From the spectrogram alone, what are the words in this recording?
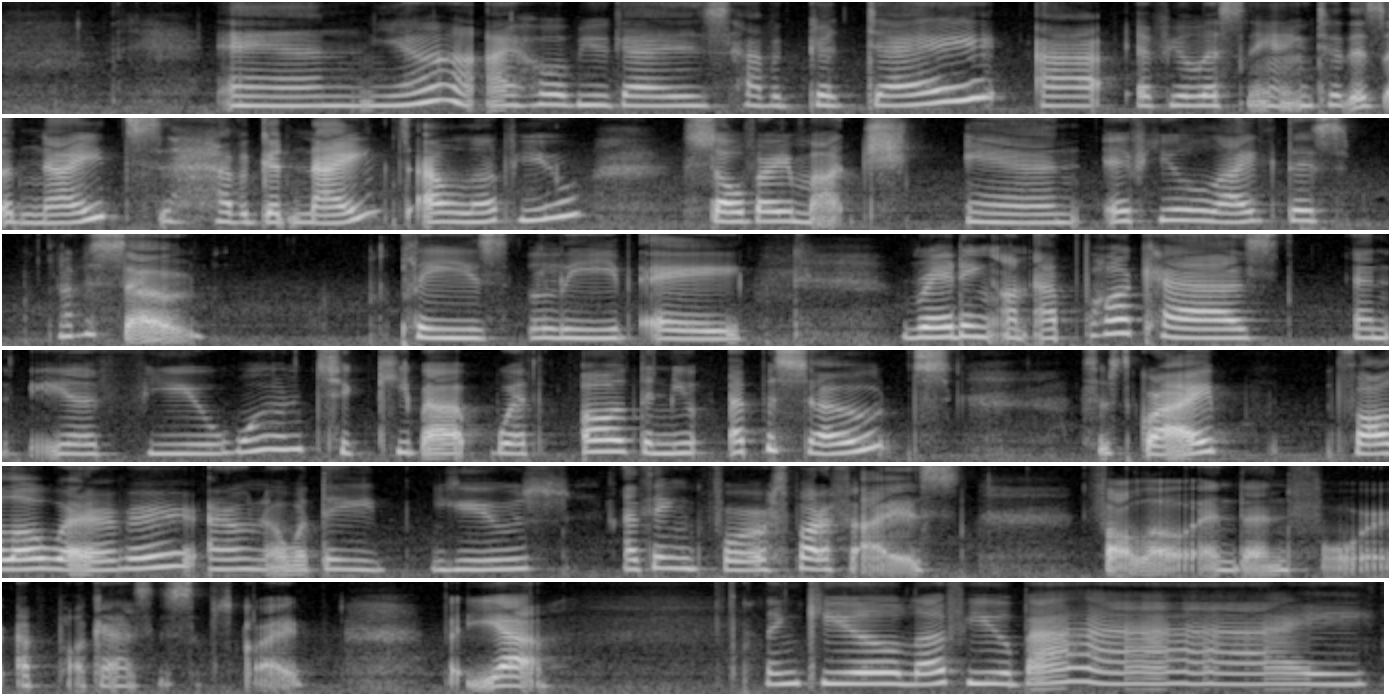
And yeah i hope you guys have a good day. Uh, if you're listening to this at night have a good night. I love you so very much. And if you like this episode please leave a rating on Apple Podcast. And if you want to keep up with all the new episodes, subscribe, follow, whatever. I don't know what they use. I think for Spotify is follow, and then for Apple Podcasts is subscribe. But yeah. Thank you. Love you. Bye.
